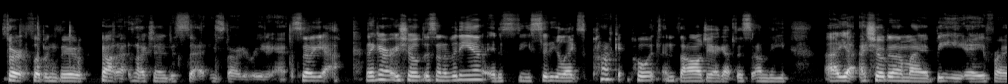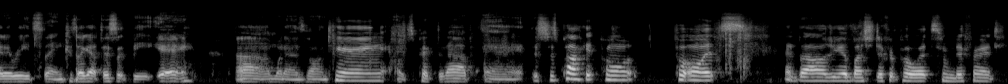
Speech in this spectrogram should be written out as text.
started flipping through, found that section, and just sat and started reading it. So yeah, I think I already showed this in a video. It is the City Lights Pocket Poets Anthology. I got this on the, uh, yeah, I showed it on my BEA Friday Reads thing because I got this at BEA um, when I was volunteering. I just picked it up, and it's just pocket po poets anthology, a bunch of different poets from different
